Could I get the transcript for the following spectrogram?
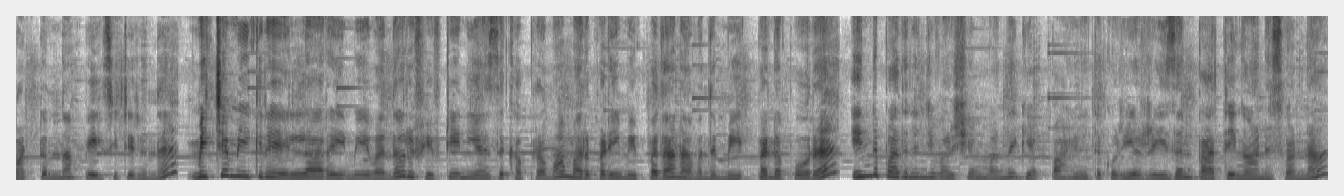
மட்டும்தான் பேசிட்டு இருந்தேன். மிச்சம் மீக்கிற எல்லாரையுமே வந்து ஒரு ஃபிஃப்டீன் இயர்ஸுக்கு அப்புறமா மறுபடியும் இப்போ தான் நான் வந்து மீட் பண்ண போகிறேன் இந்த பதினஞ்சு வருஷம் வந்து கெப்பாகினத்துக்குரிய ரீசன் பார்த்தீங்கன்னு சொன்னால்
